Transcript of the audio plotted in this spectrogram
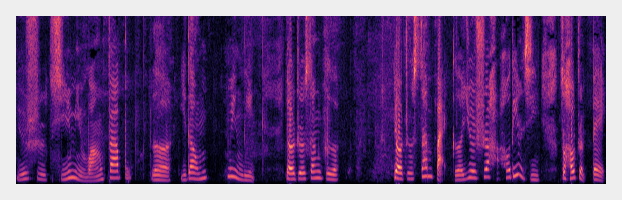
于是齐闵王发布了一道命令，要这三个。要这三百个乐师好好练习，做好准备，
